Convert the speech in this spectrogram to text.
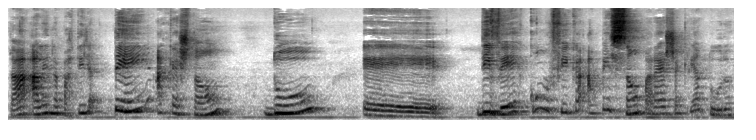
tá? além da partilha, tem a questão do é, de ver como fica a pensão para esta criatura.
